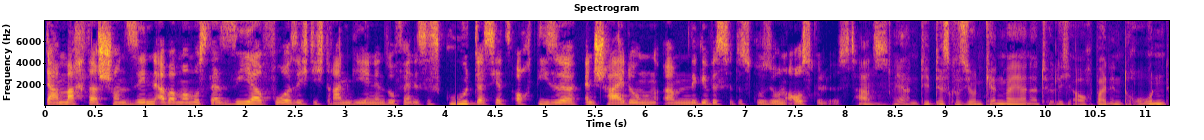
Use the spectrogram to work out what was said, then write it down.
da macht das schon Sinn, aber man muss da sehr vorsichtig dran gehen. Insofern ist es gut, dass jetzt auch diese Entscheidung ähm, eine gewisse Diskussion ausgelöst hat. Hm, ja, und die Diskussion kennen wir ja natürlich auch bei den Drohnen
